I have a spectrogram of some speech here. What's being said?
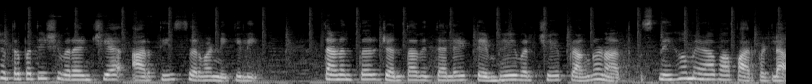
छत्रपती शिवरायांची आरती सर्वांनी केली. त्यानंतर जनता विद्यालय टेंभेवरचे प्रांगणात स्नेह मेळावा पार पडला.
